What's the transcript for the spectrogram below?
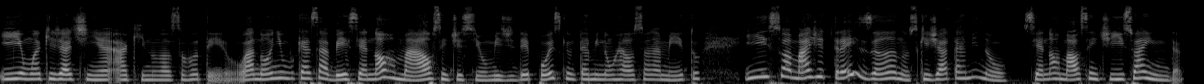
e uma que já tinha aqui no nosso roteiro. O anônimo quer saber se é normal sentir ciúmes de depois que um terminou um relacionamento e isso há mais de três anos que já terminou. Se é normal sentir isso ainda.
